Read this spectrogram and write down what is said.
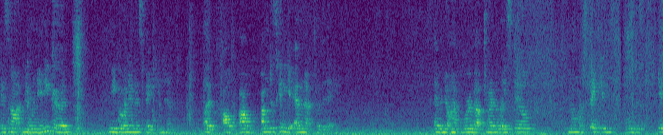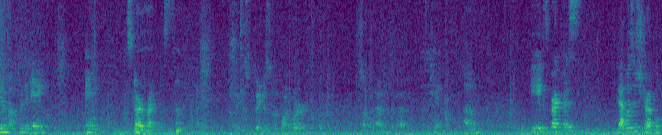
It's not doing any good, me going in and spanking him. But I'll, I'll, I'm just gonna get Evan up for the day. Evan don't have to worry about trying to lay still, no more spankings, we'll just get him up for the day and start breakfast. To the point where something happens to that. Okay. Um, he eats breakfast, that was a struggle.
